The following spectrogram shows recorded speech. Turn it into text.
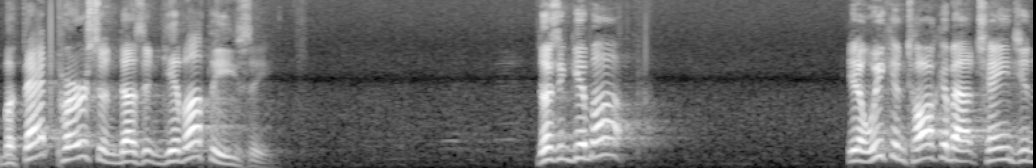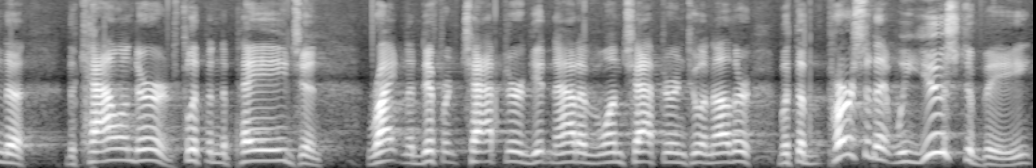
but that person doesn't give up easy. Doesn't give up. You know, we can talk about changing the, the calendar and flipping the page and writing a different chapter, getting out of one chapter into another, but the person that we used to be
